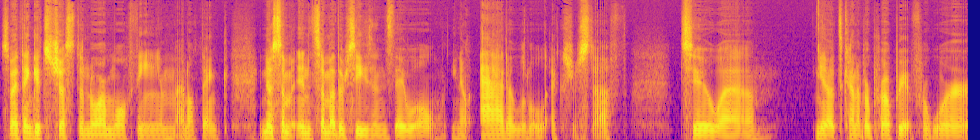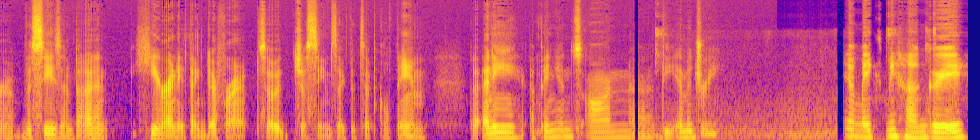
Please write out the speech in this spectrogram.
so I think it's just the normal theme. I don't think you know some in some other seasons they will you know add a little extra stuff to uh, you know it's kind of appropriate for the season, but I didn't hear anything different, so it just seems like the typical theme. But any opinions on uh, the imagery, It makes me hungry.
